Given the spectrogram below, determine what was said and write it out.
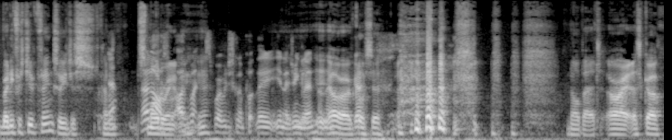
Ready for stupid things, or are you just kind Yeah. of No, no, I was, I at Yeah? where we're just going to put the you know jingle in. Yeah, oh, of go. course, yeah. Not bad. All right, let's go.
